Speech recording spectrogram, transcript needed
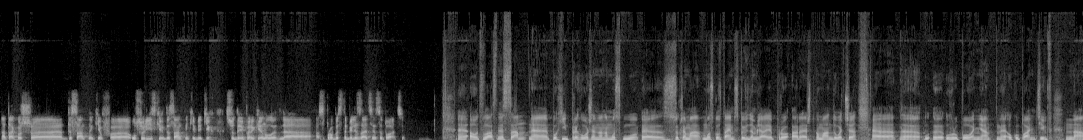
а також е, десантників уссурійських десантників, яких сюди перекинули для спроби стабілізації ситуації. Е, А от власне сам е, похід Пригожина на Москву, е, зокрема, Москов Таймс повідомляє про арешт командувача угруповання окупантів на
